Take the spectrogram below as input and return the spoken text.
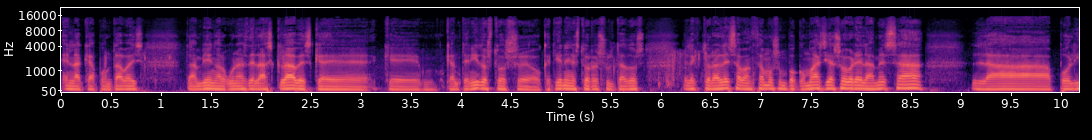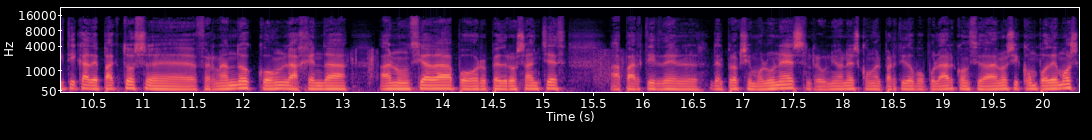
en la que apuntabais también algunas de las claves que, que, han tenido estos eh, o que tienen estos resultados electorales. Avanzamos un poco más ya sobre la mesa la política de pactos, eh, Fernando, con la agenda anunciada por Pedro Sánchez a partir del, del próximo lunes, reuniones con el Partido Popular, con Ciudadanos y con Podemos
